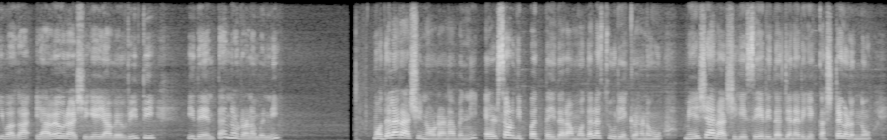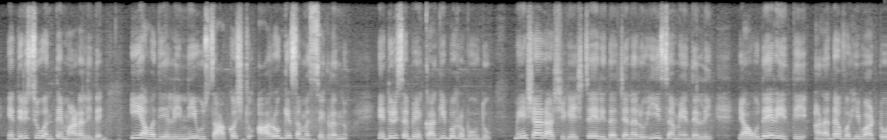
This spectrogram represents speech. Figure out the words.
ಇವಾಗ ಯಾವ್ಯಾವ ರಾಶಿಗೆ ಯಾವ್ಯಾವ ರೀತಿ ಇದೆ ಅಂತ ನೋಡೋಣ ಬನ್ನಿ. ಮೊದಲ ರಾಶಿ ನೋಡೋಣ ಬನ್ನಿ. ಎರಡು ಸಾವಿರದ ಇಪ್ಪತ್ತೈದರ ಮೊದಲ ಸೂರ್ಯಗ್ರಹಣವು ಮೇಷ ರಾಶಿಗೆ ಸೇರಿದ ಜನರಿಗೆ ಕಷ್ಟಗಳನ್ನು ಎದುರಿಸುವಂತೆ ಮಾಡಲಿದೆ. ಈ ಅವಧಿಯಲ್ಲಿ ನೀವು ಸಾಕಷ್ಟು ಆರೋಗ್ಯ ಸಮಸ್ಯೆಗಳನ್ನು ಎದುರಿಸಬೇಕಾಗಿ ಬರಬಹುದು. ಮೇಷ ರಾಶಿಗೆ ಸೇರಿದ ಜನರು ಈ ಸಮಯದಲ್ಲಿ ಯಾವುದೇ ರೀತಿ ಹಣದ ವಹಿವಾಟು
